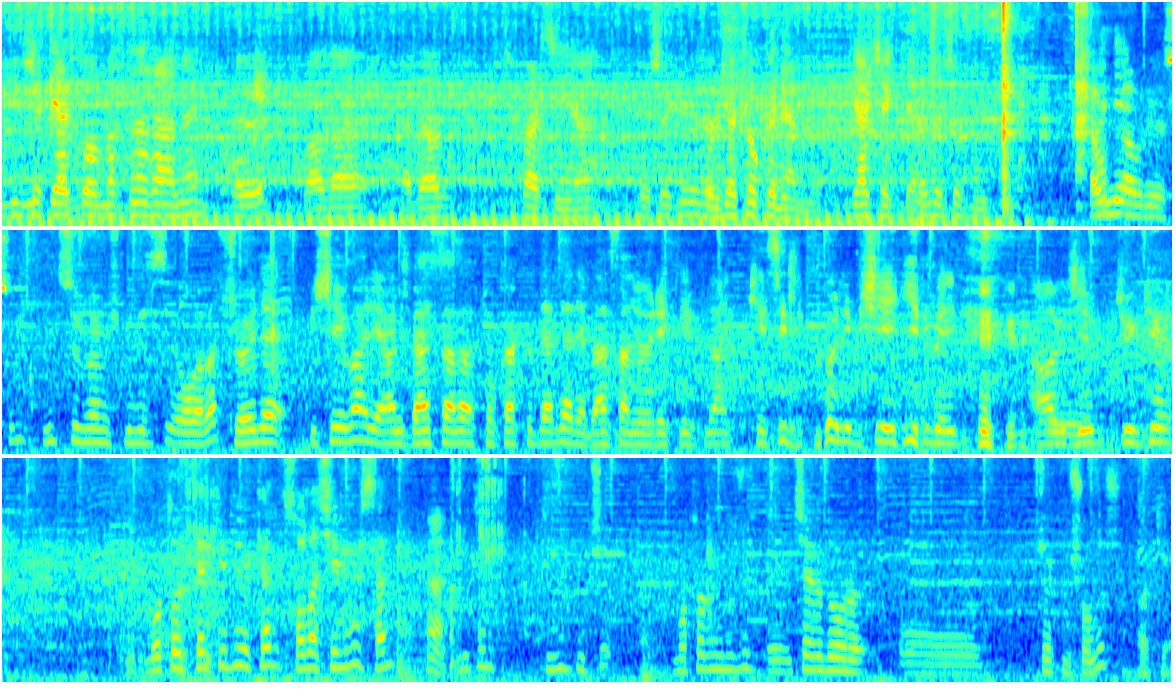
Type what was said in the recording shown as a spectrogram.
Bugün ilk ders olmasına rağmen Evet. vallahi Adal süpersin ya. Teşekkür ederim. Hoca çok önemli. Gerçekten. Sen de çok iyisin. Çabuk Hani- kavruyorsun. Hiç sürmemiş birisi olarak. Şöyle bir şey var ya hani ben sana sokakta derler ya ben sana öğreteyim falan kesinlikle böyle bir şeye girmeyin abiciğim çünkü Motor terk ediyorken sola çevirirsen Ha. bütün fizik gücü, motorun gücü e, içeri doğru e, çökmüş olur. okey.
